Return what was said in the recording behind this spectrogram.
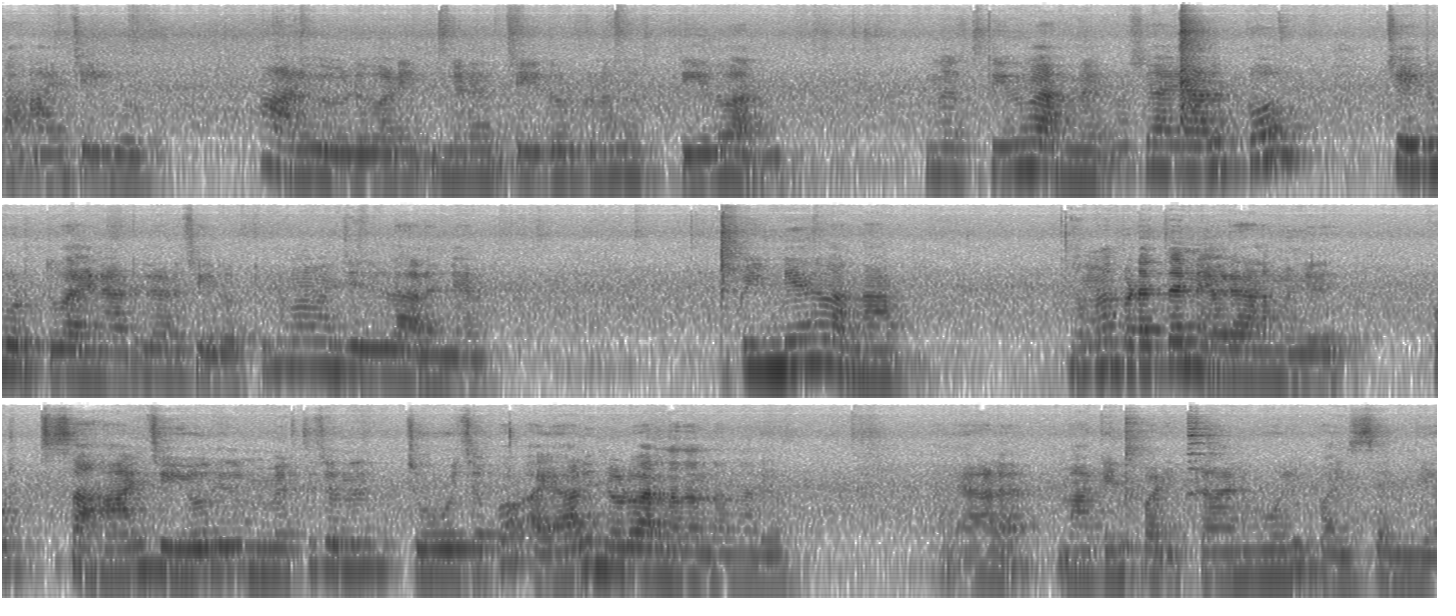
സഹായം ചെയ്യുമോ ആൾ വീട് പണി ഇങ്ങനെ ചെയ്തു കൊടുക്കണം നിർത്തിയെന്ന് പറഞ്ഞു. നിർത്തിയെന്ന് പറഞ്ഞ്. പക്ഷെ അയാളിപ്പോൾ ചെയ്തു കൊടുത്തു വയനാട്ടിൽ അവിടെ ചെയ്തു കൊടുത്തു. നമ്മൾ മഞ്ചേരിയിലുള്ള ആൾ തന്നെയാണ്. പിന്നെയെന്ന് പറഞ്ഞാൽ നമ്മളിവിടെ തന്നെ ഒരാളെ മുന്നിൽ കുറച്ച് സഹായം ചെയ്യുമോ എന്ന് ഉമ്മരത്ത് ചെന്ന് ചോദിച്ചപ്പോൾ അയാൾ എന്നോട് പറഞ്ഞത് എന്താണെന്നറിയോ? അയാളെ മകന് പഠിക്കാൻ പോലും പൈസ ഇല്ല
